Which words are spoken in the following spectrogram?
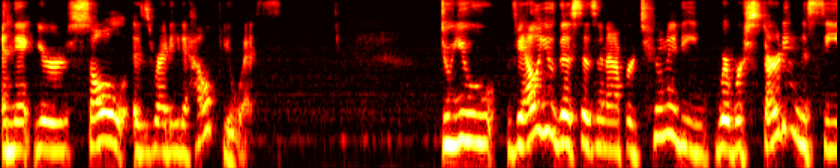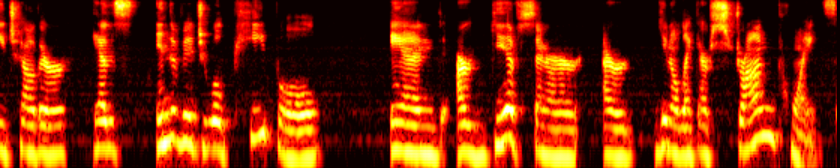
and that your soul is ready to help you with? Do you value this as an opportunity where we're starting to see each other as individual people and our gifts and our our you know like our strong points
